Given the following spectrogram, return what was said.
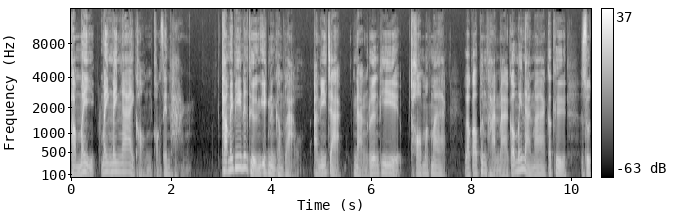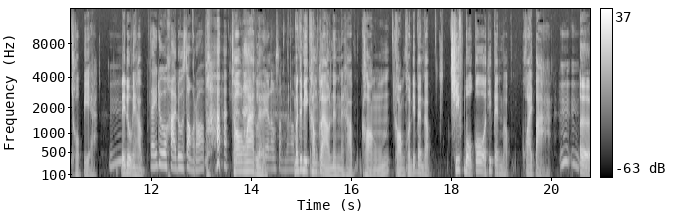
ความไม่ไม่ไม่ง่ายของของเส้นทางทำให้พี่นึกถึงอีกหนึ่งคำกล่าว อันนี้จากหนังเรื่องที่ชอบมากๆ แล้วก็เพิ่งผ่านมาก็ไม่นานมากก็คือซูโทเปีย ได้ดูไหมครับ ได้ดูค่ะ ดูสองรอบค่ะ ชอบมากเลยได้ลองสองรอบมันจะมีคำกล่าวหนึ่งนะครับ ของของคนที่เป็นแบบชีฟโบโก้ที่เป็นแบบ ควายป่าอืมอืมเออ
